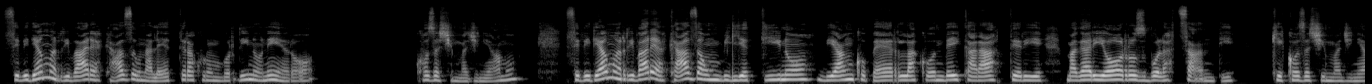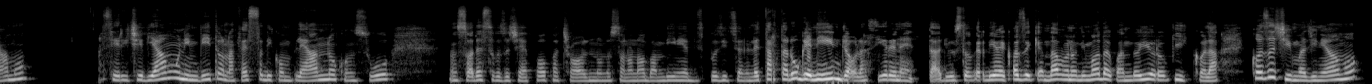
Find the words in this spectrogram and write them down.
Se vediamo arrivare a casa una lettera con un bordino nero, cosa ci immaginiamo? Se vediamo arrivare a casa un bigliettino bianco perla con dei caratteri magari oro svolazzanti, che cosa ci immaginiamo? Se riceviamo un invito a una festa di compleanno con su, non so adesso cosa c'è, Paw Patrol, non lo so, non ho bambini a disposizione, le tartarughe ninja o la sirenetta, giusto per dire cose che andavano di moda quando io ero piccola, cosa ci immaginiamo?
